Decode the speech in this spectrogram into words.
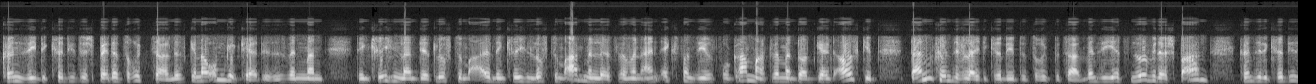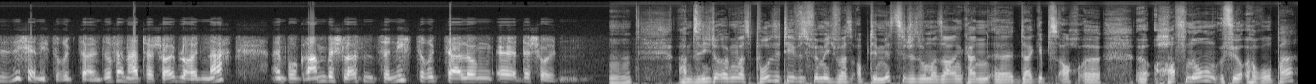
können sie die Kredite später zurückzahlen. Das ist genau umgekehrt. Es ist, wenn man den Griechenland jetzt Luft zum, den Griechen Luft zum Atmen lässt, wenn man ein expansives Programm macht, wenn man dort Geld ausgibt, dann können sie vielleicht die Kredite zurückbezahlen. Wenn sie jetzt nur wieder sparen, können sie die Kredite sicher nicht zurückzahlen. Insofern hat Herr Schäuble heute Nacht ein Programm beschlossen zur Nichtzurückzahlung äh, der Schulden. Mhm. Haben Sie nicht noch irgendwas Positives für mich, was Optimistisches, wo man sagen kann, äh, da gibt es auch äh, äh Hoffnung für Europa?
